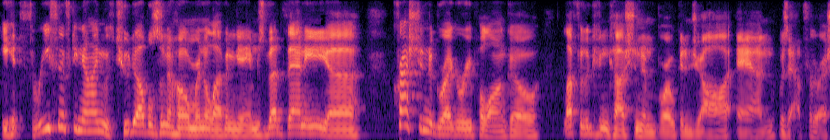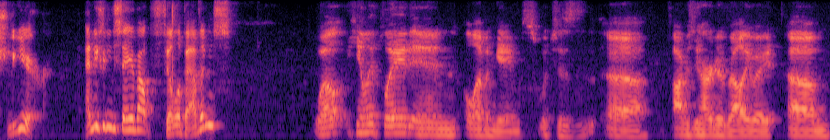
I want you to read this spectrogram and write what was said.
He hit 359 with two doubles and a homer in 11 games, but then he uh, crashed into Gregory Polanco, left with a concussion and broken jaw, and was out for the rest of the year. Anything to say about Phillip Evans? Well, he only played in 11 games, which is uh, obviously hard to evaluate. Um,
